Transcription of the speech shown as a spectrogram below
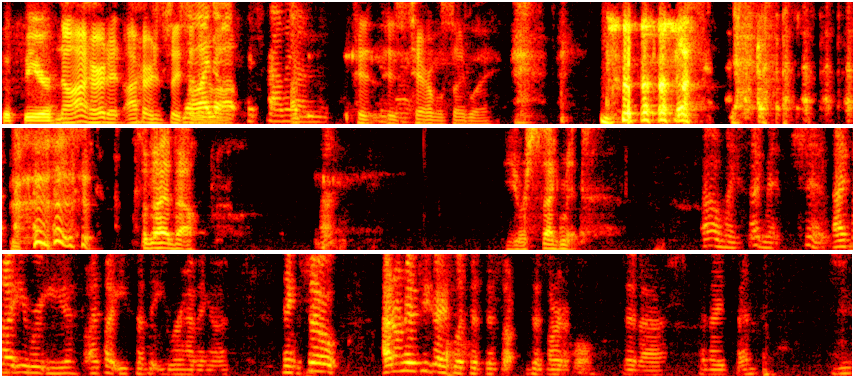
the fear. No, I heard it. I heard him say No, something I know. about It's probably on. his, his terrible segue. So go ahead, Val. Your segment. Oh, my segment. Shit. I thought you were. You, I thought you said that you were having a thing. So I don't know if you guys looked at this uh, this article that uh that I sent. Did you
